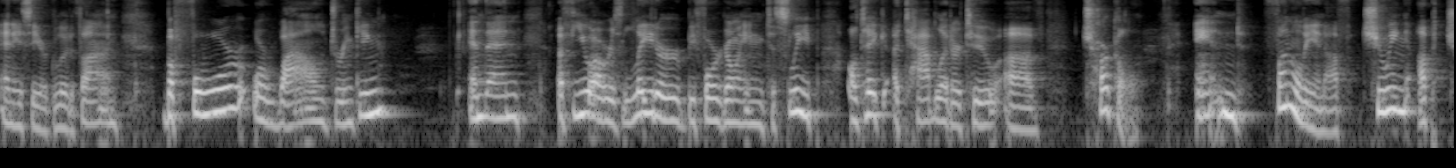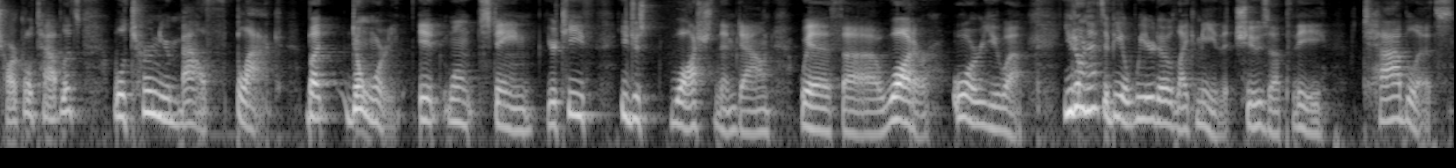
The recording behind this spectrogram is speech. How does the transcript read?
NAC, or glutathione, before or while drinking. And then a few hours later, before going to sleep, I'll take a tablet or two of charcoal. And Funnily enough, chewing up charcoal tablets will turn your mouth black. But don't worry, it won't stain your teeth. You just wash them down with uh, water, or you uh, you don't have to be a weirdo like me that chews up the tablets.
